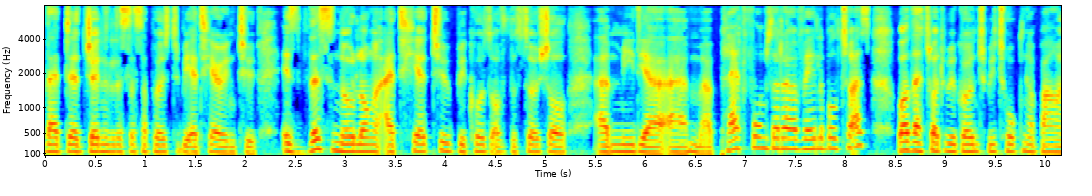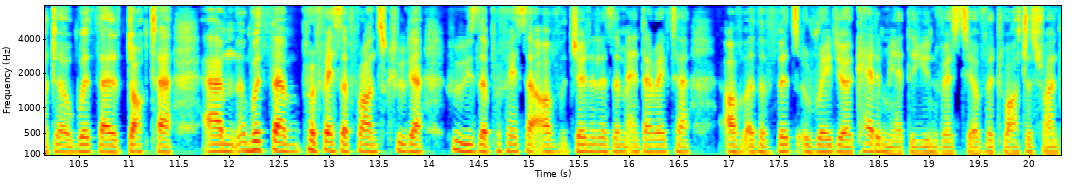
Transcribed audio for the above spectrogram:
that uh, journalists are supposed to be adhering to? Is this no longer adhered to because of the social uh, media um, uh, platforms that are available to us? Well, that's what we're going to be talking about uh, with uh, Dr. Um, with um, Professor Franz Kruger who is a professor of journalism and director of the Wits Radio Academy at the University of Witwatersrand.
